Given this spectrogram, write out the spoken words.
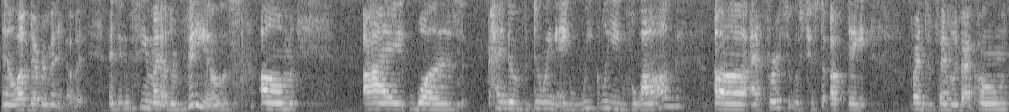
and I loved every minute of it. As you can see in my other videos, um, I was kind of doing a weekly vlog. Uh, at first it was just to update friends and family back home.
